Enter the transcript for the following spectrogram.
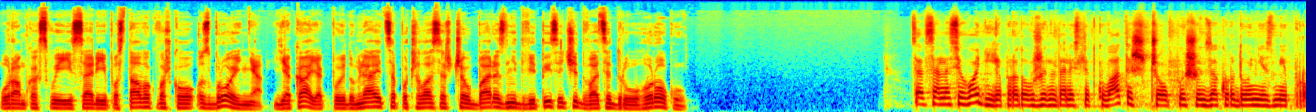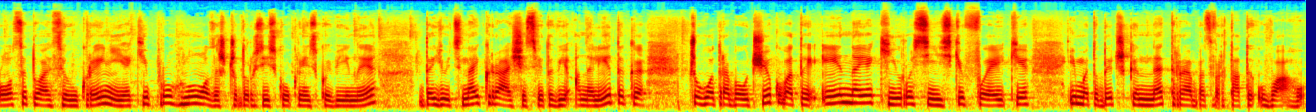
у рамках своєї серії поставок важкого озброєння, яка, як повідомляється, почалася ще в березні 2022 року. Це все на сьогодні. Я продовжую надалі слідкувати, що пишуть закордонні змі про ситуацію в Україні, які прогнози щодо російсько-української війни дають найкращі світові аналітики, чого треба очікувати, і на які російські фейки і методички не треба звертати увагу.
